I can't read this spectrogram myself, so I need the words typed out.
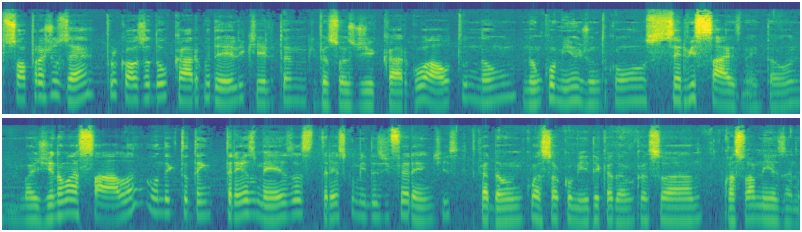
só para José, por causa do cargo dele, que ele também, que pessoas de cargo alto não, não comiam junto com os serviçais, né? Então, imagina uma sala onde tu tem três mesas, três comidas diferentes, cada um com a sua comida e cada um com a sua, com a sua mesa, né?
